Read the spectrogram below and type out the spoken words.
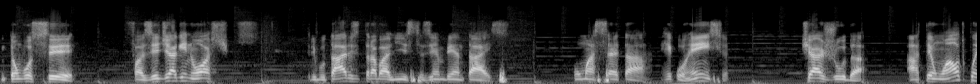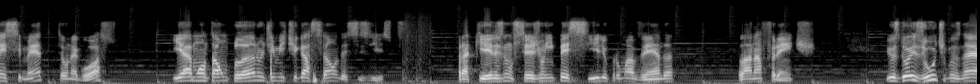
Então, você fazer diagnósticos tributários e trabalhistas e ambientais com uma certa recorrência, te ajuda a ter um autoconhecimento do teu negócio e a montar um plano de mitigação desses riscos, para que eles não sejam um empecilho para uma venda lá na frente. E os dois últimos, né,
